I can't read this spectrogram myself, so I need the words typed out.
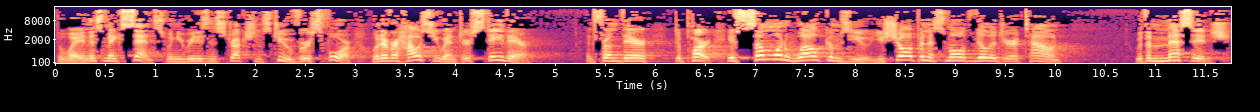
the way. And this makes sense when you read his instructions too. Verse 4 Whatever house you enter, stay there, and from there depart. If someone welcomes you, you show up in a small village or a town with a message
